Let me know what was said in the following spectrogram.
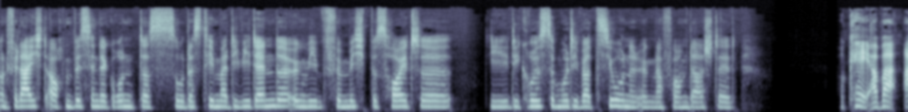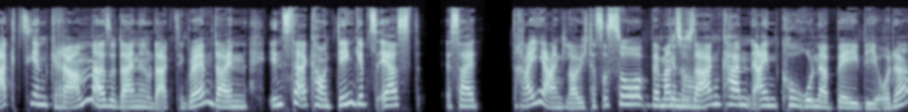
Und vielleicht auch ein bisschen der Grund, dass so das Thema Dividende irgendwie für mich bis heute die, die größte Motivation in irgendeiner Form darstellt. Okay, aber Aktiengramm, also deinen oder Aktiengram, deinen Insta-Account, den gibt es erst seit drei Jahren, glaube ich. Das ist so, wenn man genau. so sagen kann, ein Corona-Baby, oder?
